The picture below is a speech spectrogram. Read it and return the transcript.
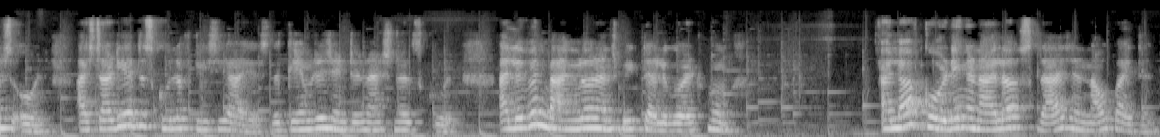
years old. I study at the school of TCIS, the Cambridge International School. I live in Bangalore and speak Telugu at home. I love coding and I love Scratch and now Python.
